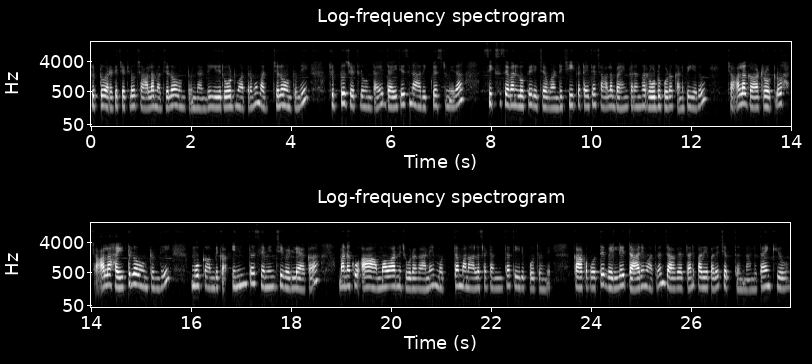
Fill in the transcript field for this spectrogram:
చుట్టూ అరటి చెట్లు చాలా మధ్యలో ఉంటుందండి. ఇది రోడ్ మాత్రము మధ్యలో ఉంటుంది. చుట్టూ చెట్లు ఉంటాయి. దయచేసి నా రిక్వెస్ట్ మీద సిక్స్ సెవెన్ లోపే రీచ్ అవ్వండి. చీకటి అయితే చాలా భయంకరంగా రోడ్డు కూడా కనిపించదు చాలా ఘాట్ రోడ్లు చాలా హైట్లో ఉంటుంది మూకాంబిక. ఇంత శ్రమించి వెళ్ళాక మనకు ఆ అమ్మవారిని చూడగానే మొత్తం మన అలసట అంతా తీరిపోతుంది. కాకపోతే వెళ్ళే దారి మాత్రం జాగ్రత్త అని పదే పదే చెప్తున్నాను. Thank you Q.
